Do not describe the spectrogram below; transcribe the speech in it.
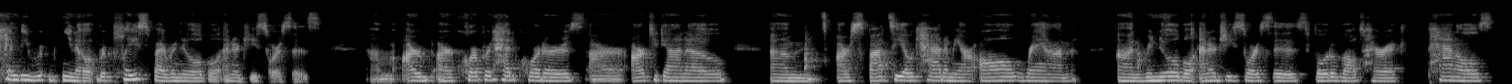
can be you know replaced by renewable energy sources um, our, our corporate headquarters our artigano um, our spazio academy are all ran on renewable energy sources photovoltaic panels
